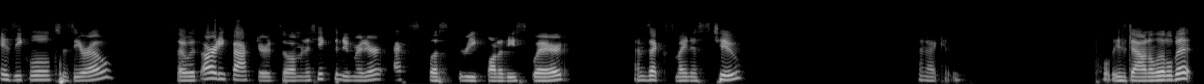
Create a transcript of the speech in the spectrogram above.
is equal to 0. So it's already factored, so I'm going to take the numerator, x plus 3 quantity squared times x minus 2. And I can pull these down a little bit.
